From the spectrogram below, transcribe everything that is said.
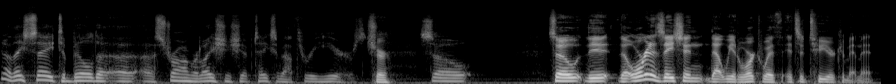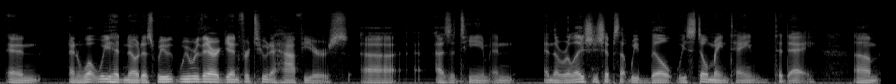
you know, they say to build a, a, strong relationship takes about three years. Sure. So, So the the organization that we had worked with, it's a two year commitment, and and what we had noticed, we we were there again for two and a half years uh, as a team, and and the relationships that we built, we still maintain today. Um,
